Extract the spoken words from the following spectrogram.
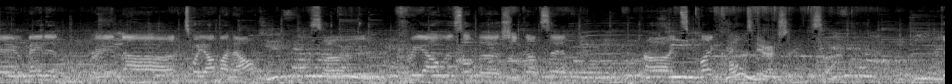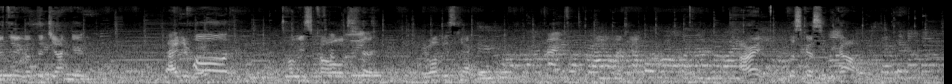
Okay, we made it. We're in uh, Toyama now. So three hours on the Shinkansen. Uh, it's quite cold here actually. So good thing I got the jacket. How'd you Cold. Tommy's cold. you want this jacket? All right, let's go see the car.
